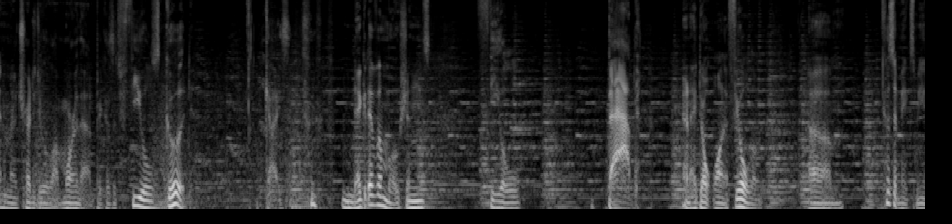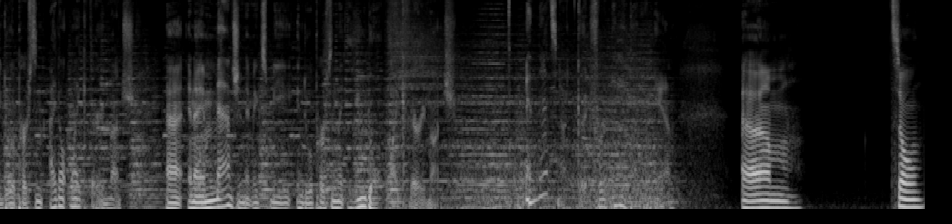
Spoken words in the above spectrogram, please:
And I'm going to try to do a lot more of that because it feels good. Guys, negative emotions feel bad, and I don't want to feel them. Um, because it makes me into a person I don't like very much. Uh, and I imagine it makes me into a person that you don't like very much. And that's not good for anybody, man. Um, so,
